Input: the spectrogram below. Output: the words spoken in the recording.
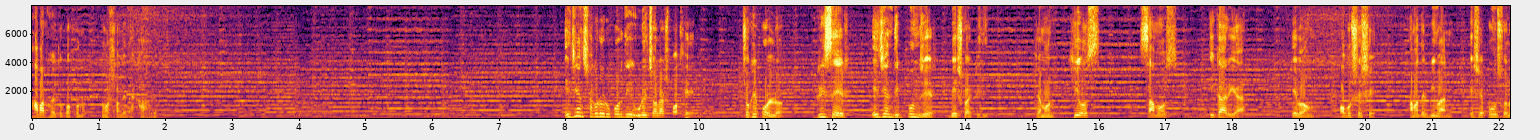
আবার হয়তো কখনো তোমার সঙ্গে দেখা হবে। এজিয়ান সাগরের উপর দিয়ে উড়ে চলার পথে চোখে পড়ল গ্রিসের এজিয়ান দ্বীপপুঞ্জের বেশ কয়েকটি দ্বীপ, যেমন হিওস, সামোস, ইকারিয়া এবং অবশেষে আমাদের বিমান এসে পৌঁছল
